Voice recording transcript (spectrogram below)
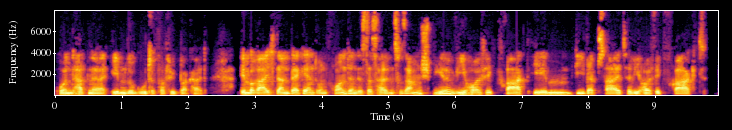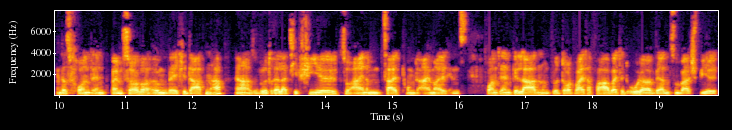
und hat eine ebenso gute Verfügbarkeit. Im Bereich dann Backend und Frontend ist das halt ein Zusammenspiel. Wie häufig fragt eben die Webseite, wie häufig fragt das Frontend beim Server irgendwelche Daten ab. Ja, also wird relativ viel zu einem Zeitpunkt einmal ins Frontend geladen und wird dort weiterverarbeitet oder werden zum Beispiel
